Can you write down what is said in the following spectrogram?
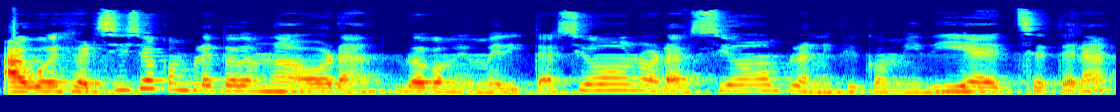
hago ejercicio completo de una hora, luego mi meditación, oración, planifico mi día, etc.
